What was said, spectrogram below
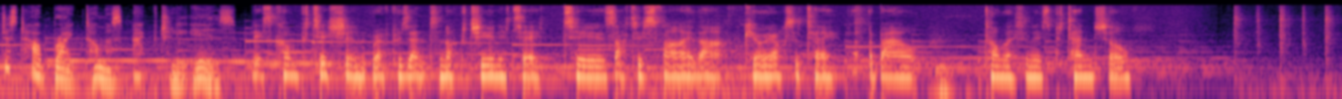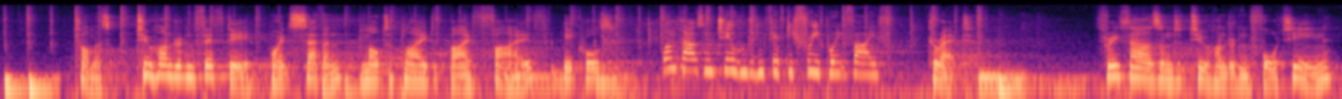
just how bright Thomas actually is. This competition represents an opportunity to satisfy that curiosity about Thomas and his potential. Thomas, 250.7 multiplied by 5 equals? 1,253.5. Correct. 3,214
